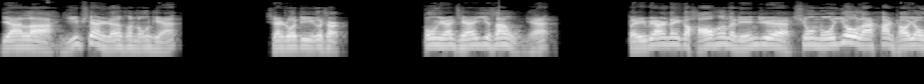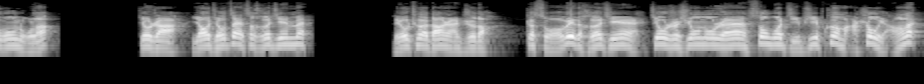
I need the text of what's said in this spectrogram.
淹了一片人和农田。先说第一个事儿，公元前一三五年，北边那个豪横的邻居匈奴又来汉朝要公主了，就是啊，要求再次和亲呗。刘彻当然知道，这所谓的和亲，就是匈奴人送过几匹破马瘦羊来，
